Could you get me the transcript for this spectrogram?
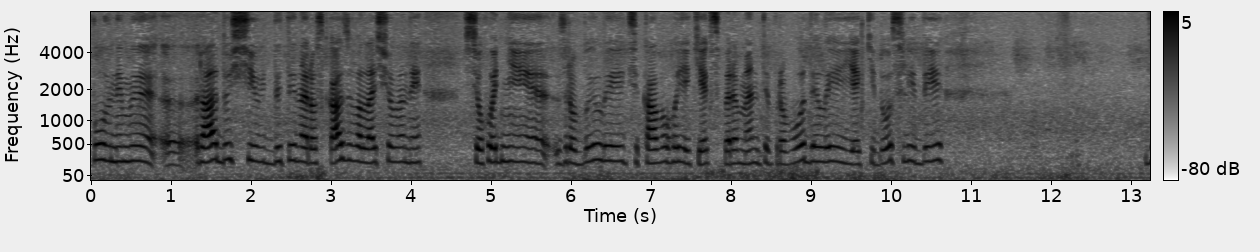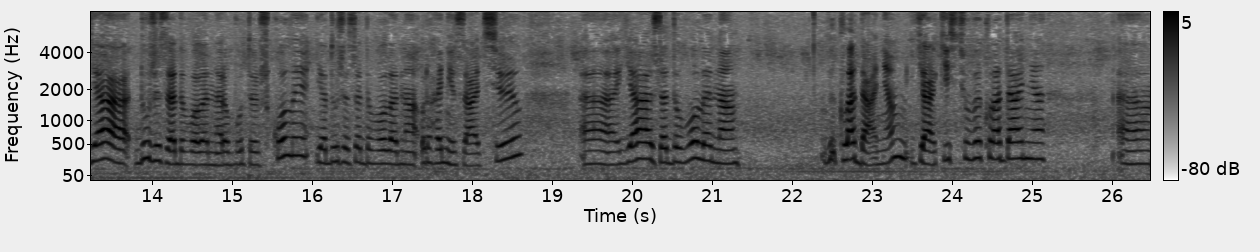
повними е, радощів дитина розказувала, що вони сьогодні зробили цікавого, які експерименти проводили, які досліди. Я дуже задоволена роботою школи, я дуже задоволена організацією, я задоволена викладанням, якістю викладання, е,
